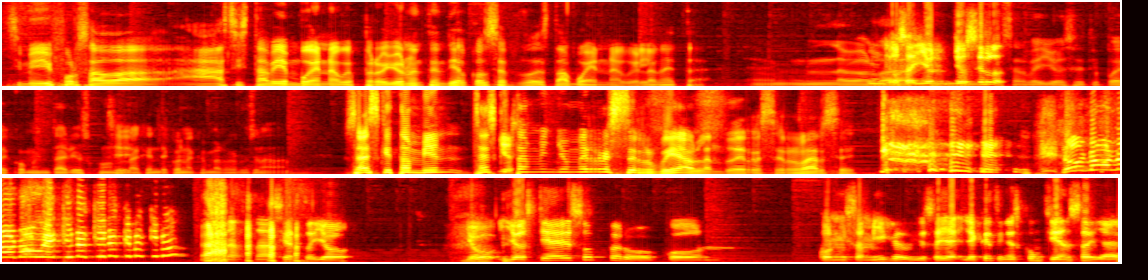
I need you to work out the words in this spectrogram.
sí me vi forzado a... Ah, sí está bien buena, güey. Pero yo no entendía el concepto de está buena, güey, la neta. Eh, La verdad, O sea, yo- yo se lo- reservé yo ese tipo de comentarios con Sí. la gente con la que me relacionaba. ¿Sabes qué también? ¿Sabes qué Yo- también yo me reservé hablando de reservarse? No, no, no, no, güey, aquí no, aquí no, aquí no, aquí no. No, nada, es cierto. Yo, yo, yo hacía eso, pero con, con mis amigas, güey. O sea, ya, ya que tenías confianza, ya,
